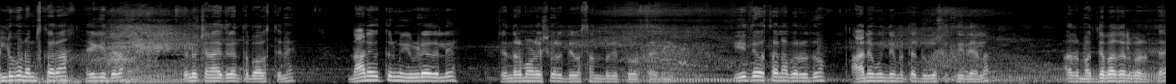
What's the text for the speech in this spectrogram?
ಎಲ್ರಿಗೂ ನಮಸ್ಕಾರ, ಹೇಗಿದ್ದೀರಾ? ಎಲ್ಲೂ ಚೆನ್ನಾಗಿದ್ದೀರಿ ಅಂತ ಭಾವಿಸ್ತೀನಿ. ನಾನಿವತ್ತು ನಿಮಗೆ ವಿಡಿಯೋದಲ್ಲಿ ಚಂದ್ರಮೌಳೇಶ್ವರ ದೇವಸ್ಥಾನದ ಬಗ್ಗೆ ತೋರಿಸ್ತಾ ಇದ್ದೀನಿ. ಈ ದೇವಸ್ಥಾನ ಬರೋದು ಆನೆಗುಂದಿ ಮತ್ತು ದುರ್ಗಶಕ್ತಿ ಇದೆಯಲ್ಲ ಅದರ ಮಧ್ಯಭಾಗದಲ್ಲಿ ಬರುತ್ತೆ.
